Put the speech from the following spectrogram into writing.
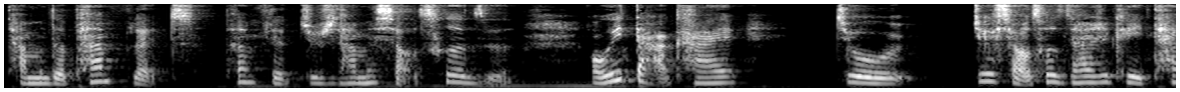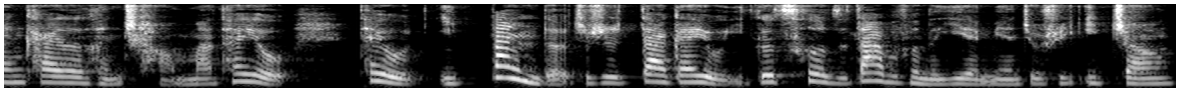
他们的 pamphlet，pamphlet 就是他们小册子。我一打开，就这个小册子它是可以摊开的，很长嘛，它有它有一半的，就是大概有一个册子，大部分的页面就是一张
